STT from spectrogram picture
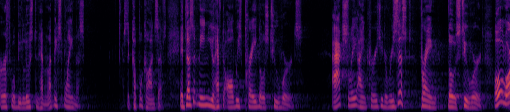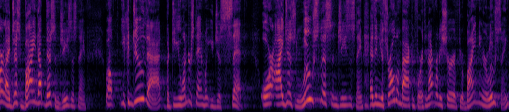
earth will be loosed in heaven. Let me explain this. There's a couple concepts. It doesn't mean you have to always pray those two words. Actually, I encourage you to resist praying those two words. Oh Lord, I just bind up this in Jesus' name. Well, you can do that, but do you understand what you just said? Or I just loose this in Jesus' name, and then you throw them back and forth. You're not really sure if you're binding or loosing.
